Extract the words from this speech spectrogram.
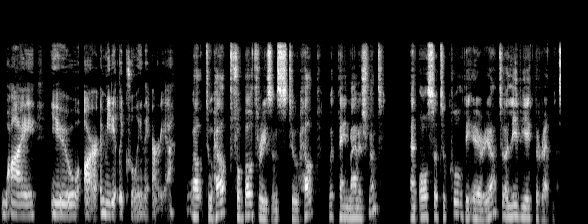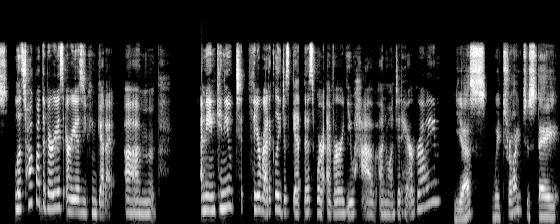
why you are immediately cooling the area? Well, to help for both reasons: to help with pain management, and also to cool the area to alleviate the redness. Let's talk about the various areas you can get it. Um, I mean, can you t- theoretically just get this wherever you have unwanted hair growing? Yes, we try to stay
